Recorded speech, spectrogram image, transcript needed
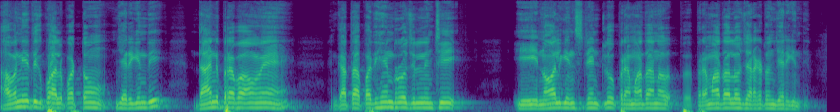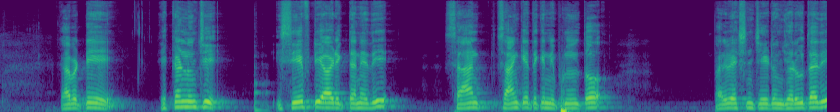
అవినీతికి పాల్పడటం జరిగింది. దాని ప్రభావమే గత పదిహేను రోజుల నుంచి ఈ నాలుగు ఇన్సిడెంట్లు ప్రమాదాల ప్రమాదాలు జరగడం జరిగింది. కాబట్టి ఇక్కడి నుంచి ఈ సేఫ్టీ ఆడిక్ట్ అనేది సాం సాంకేతిక నిపుణులతో పర్యవేక్షణ చేయడం జరుగుతుంది.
